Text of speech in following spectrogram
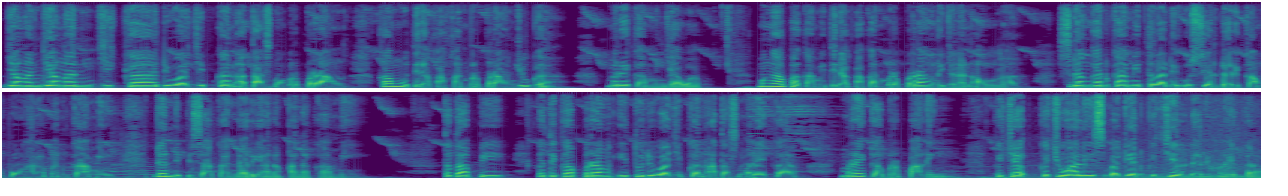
Jangan-jangan jika diwajibkan atasmu berperang, kamu tidak akan berperang juga. Mereka menjawab, Mengapa kami tidak akan berperang di jalan Allah, sedangkan kami telah diusir dari kampung halaman kami dan dipisahkan dari anak-anak kami? Tetapi Ketika perang itu diwajibkan atas mereka, mereka berpaling, kecuali sebagian kecil dari mereka.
